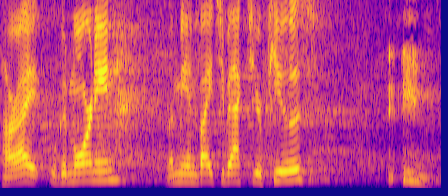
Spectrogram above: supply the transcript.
All right, well, good morning. Let me invite you back to your pews.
